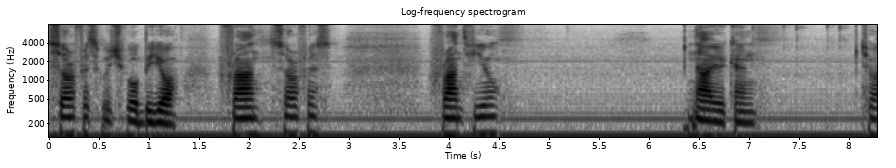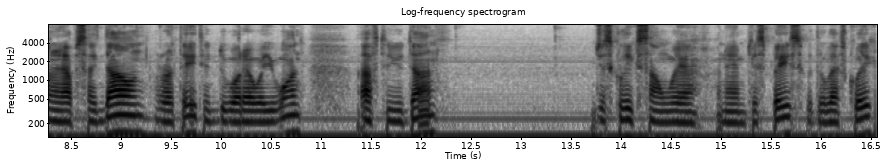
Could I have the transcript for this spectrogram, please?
surface, which will be your front surface, front view. Now you can turn it upside down, rotate it, do whatever you want. After you're done, just click somewhere an empty space with the left click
